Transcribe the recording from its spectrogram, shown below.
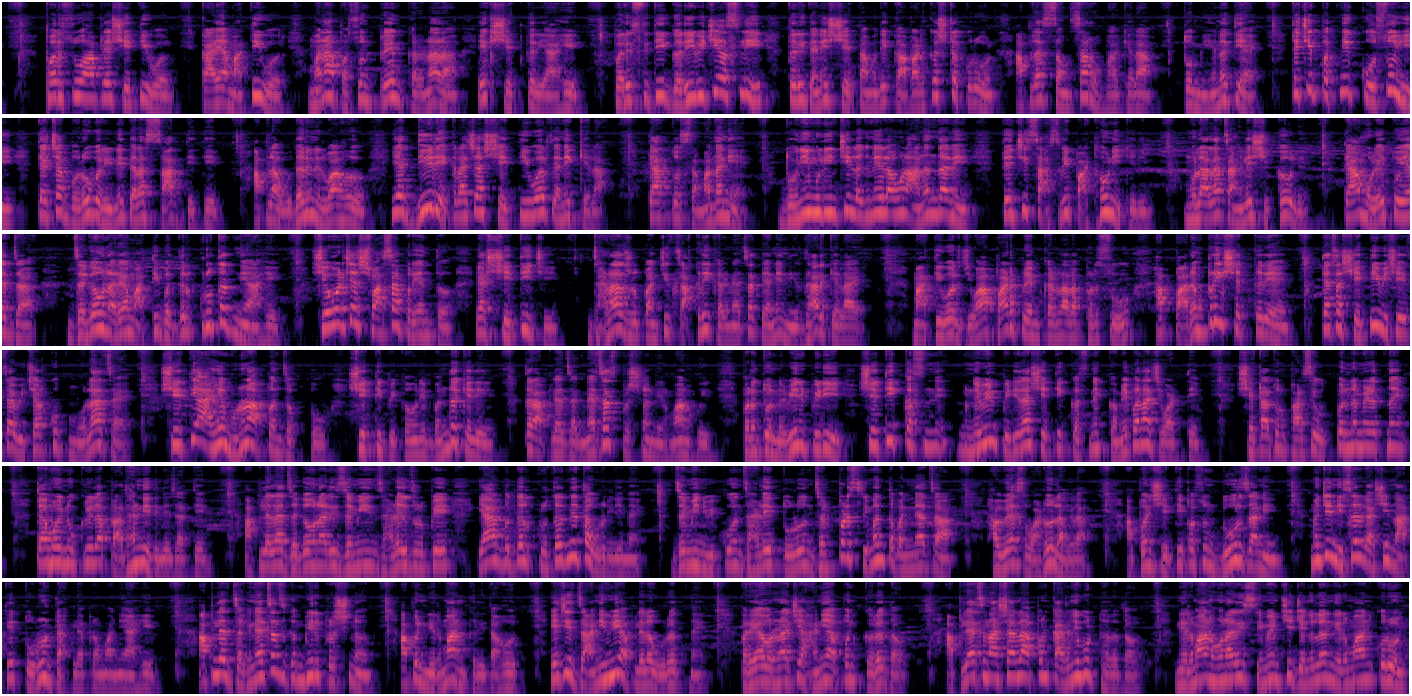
फरसू हा आपल्या शेतीवर काळ्या मातीवर मनापासून प्रेम करणारा एक शेतकरी आहे. परिस्थिती गरिबीची असली तरी त्याने शेतामध्ये काबाड कष्ट करून आपला संसार उभा केला. तो मेहनती आहे. त्याची पत्नी कोसूही त्याच्या बरोबरीने त्याला साथ देते. आपला उदरनिर्वाह या दीड एकराच्या शेतीवर त्याने केला. त्यात तो समाधानी आहे. दोन्ही मुलींची लग्ने लावून आनंदाने त्यांची सासरी पाठवणी केली. मुलाला चांगले शिकवले. त्यामुळे तो या जा जगवणाऱ्या मातीबद्दल कृतज्ञ आहे. शेवटच्या श्वासापर्यंत या शेतीची झाडाझुडपांची चाकरी करण्याचा त्याने निर्धार केला आहे. मातीवर जीवापाड प्रेम करणारा फरसू हा पारंपरिक शेतकरी आहे. त्याचा शेतीविषयीचा विचार खूप मोलाचा आहे. शेती आहे म्हणून आपण जगतो. शेती पिकवणे बंद केले तर आपल्या जगण्याचाच प्रश्न निर्माण होईल. परंतु नवीन पिढी शेती कसणे नवीन पिढीला शेती कसणे कमीपणाचे वाटते? शेतातून फारसे उत्पन्न मिळत नाही. त्यामुळे नोकरीला प्राधान्य दिले जाते. आपल्याला जगवणारी जमीन झाडे झुडपे याबद्दल कृतज्ञता उरली नाही. जमीन विकून झाडे तोडून झटपट श्रीमंत बनण्याचा हव्यास वाढू लागला. आपण शेतीपासून दूर जाणे म्हणजे निसर्गाशी नाते तोडून टाकल्याप्रमाणे आहे. आपल्या जगण्याचाच गंभीर प्रश्न आपण निर्माण करीत आहोत. याची जाणीवही आपल्याला उरत नाही. पर्यावरणाची हानी आपण करत आहोत. आपल्याच नाशाला आपण कारणीभूत ठरत आहोत. निर्माण होणारी सिमेंटची जंगलं निर्माण करून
